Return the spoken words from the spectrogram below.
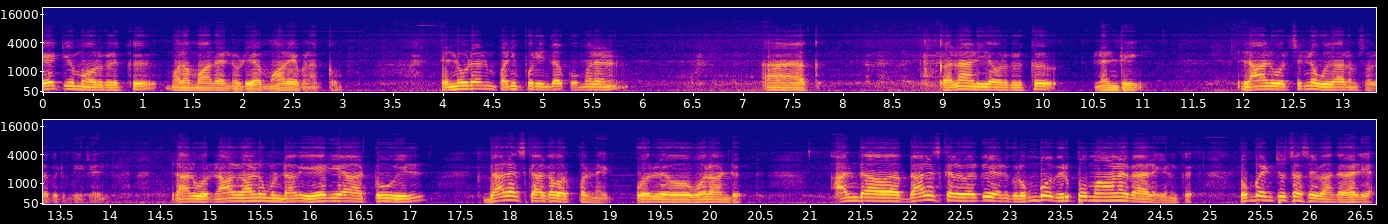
ATM அவர்களுக்கு மனமாற என்னுடைய மாலை வணக்கம். என்னுடன் பணிபுரிந்த குமரன் கருணாநிதி அவர்களுக்கு நன்றி. நான் ஒரு சின்ன உதாரணம் சொல்ல விரும்புகிறேன். நான் ஒரு நான்கு ஆண்டு முன்னாக ஏரியா டூவில் பேலன்ஸ்க்காக ஒர்க் பண்ணேன். ஒரு ஓராண்டு அந்த பேலன்ஸ் கலவருக்கு எனக்கு ரொம்ப விருப்பமான வேலை எனக்கு. ரொம்ப இன்ட்ரெஸ்டாக செய்வேன் அந்த வேலையை.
